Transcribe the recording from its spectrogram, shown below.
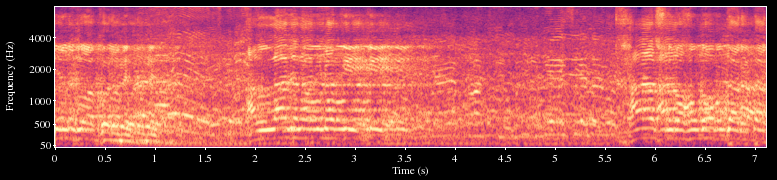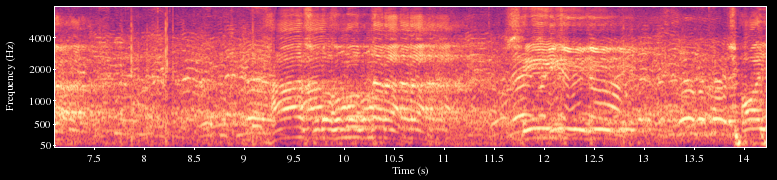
জন্য দোয়া করবে আল্লাহ যেন ওনাকে খাস রহমত দ্বারা খাস রহমত দ্বারা সেই যে ছয়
